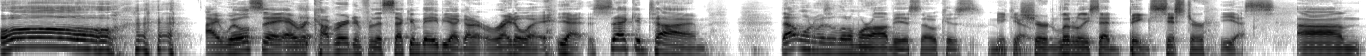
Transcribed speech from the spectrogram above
oh. I will say I recovered, and for the second baby, I got it right away. yeah, the second time. That one was a little more obvious though, because. Mika's shirt literally said "Big Sister." Yes. Um,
